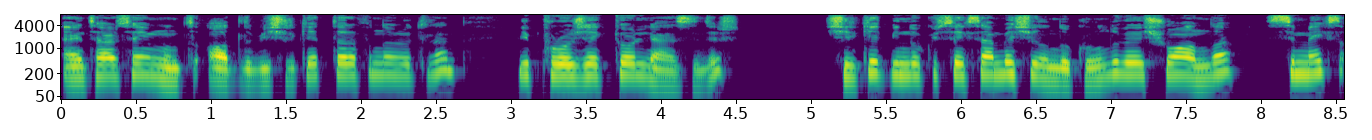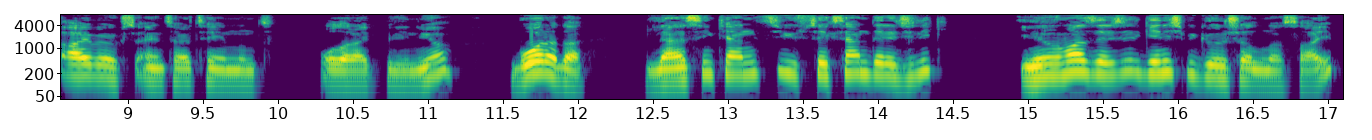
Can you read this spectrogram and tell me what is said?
Entertainment adlı bir şirket tarafından üretilen bir projektör lensidir. Şirket 1985 yılında kuruldu ve şu anda Simex iWorks Entertainment olarak biliniyor. Bu arada lensin kendisi 180 derecelik inanılmaz derecede geniş bir görüş alanına sahip.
